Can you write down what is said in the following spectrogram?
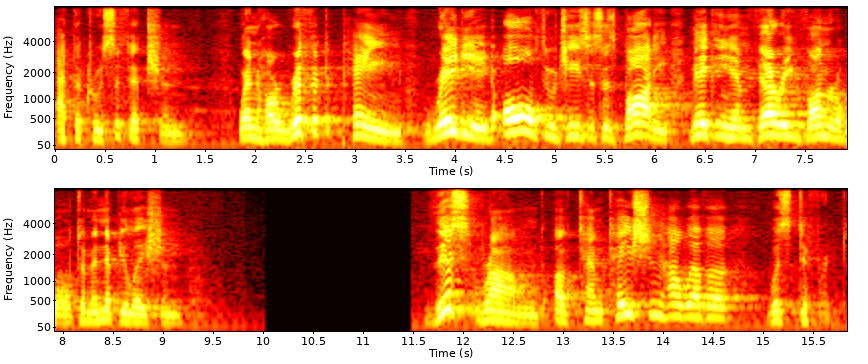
at the crucifixion when horrific pain radiated all through Jesus' body, making him very vulnerable to manipulation. This round of temptation, however, was different.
